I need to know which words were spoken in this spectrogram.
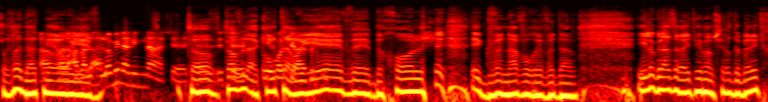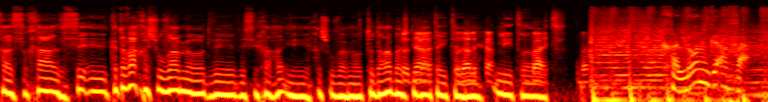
צריך לדעת מי האויב. אבל לא מן הנמנע ש... טוב, טוב להכיר את האויב בכל גווניו ורבדיו. אילו גלאזר, הייתי ממשיך לדבר איתך, שיחה, כתבה חשובה מאוד ושיחה אה, חשובה מאוד. תודה רבה שדיברת איתנו. תודה לך. להתראות. חלון גאווה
